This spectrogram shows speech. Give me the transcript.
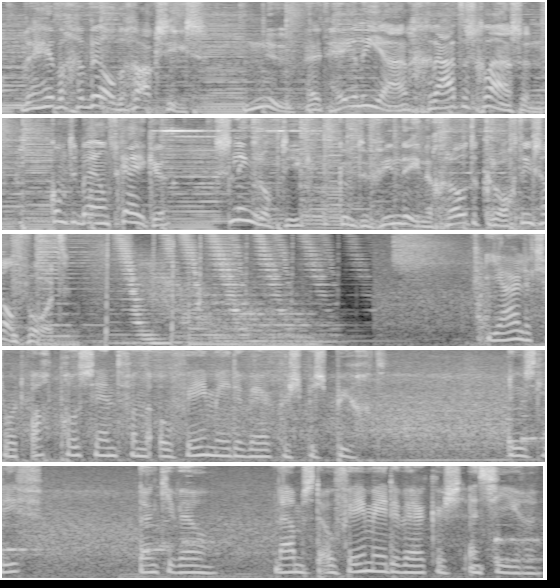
Wij hebben geweldige acties. Nu het hele jaar gratis glazen. Komt u bij ons kijken? Slingeroptiek kunt u vinden in de grote krocht in Zandvoort. Jaarlijks wordt 8% van de OV-medewerkers bespuugd. Doe eens lief. Dank je wel. Namens de OV-medewerkers en sieren.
